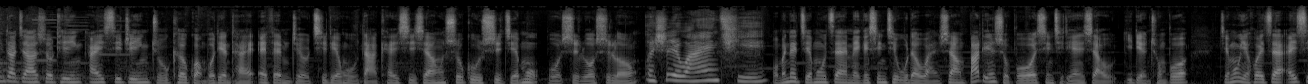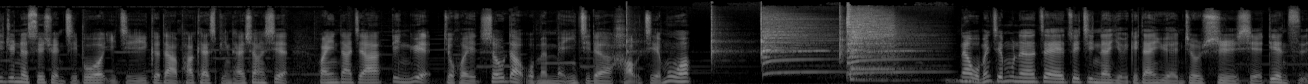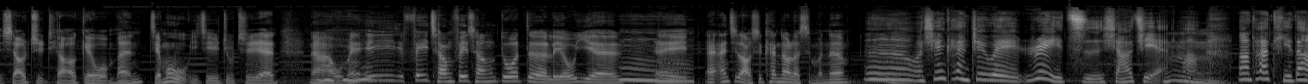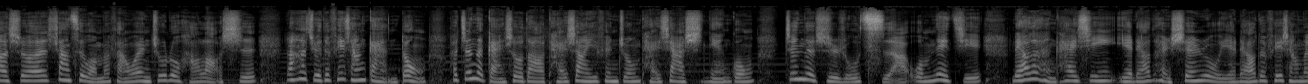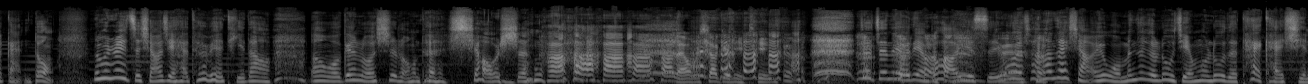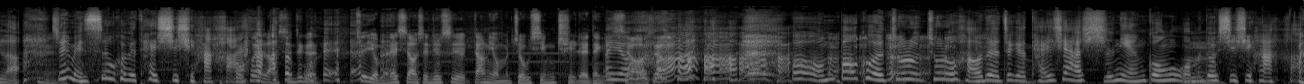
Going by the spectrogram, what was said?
迎大家收听 IC 之音竹科广播电台 FM 九七点五，打开戏箱说故事节目，我是罗世龙，我是王安琪。我们的节目在每个星期五的晚上八点首播，星期天下午一点重播。节目也会在 IC 君的随选直播以及各大 Podcast 平台上线，欢迎大家订阅，就会收到我们每一集的好节目哦。那我们节目呢，在最近呢有一个单元，就是写电子小纸条给我们节目以及主持人。那我们哎，非常非常多的留言，哎哎，安琪老师看到了什么呢？嗯，我先看这位瑞子小姐哈，那她提到说，上次我们访问朱露豪老师，让她觉得非常感动，她真的感受到台上一分钟，台下十年功，真的是如此啊。我们那集聊得很开心，也聊得很深入，也聊得非常的感动。那么瑞子小姐还特别提到，呃，我跟罗世龙的笑声，哈哈哈哈哈！来，我们笑给你听，这真的有点不好意思，因为我常常在想，哎，我们这个录节目录的太开心了，所以每次会不会太嘻嘻哈哈？不会，老师这个 最有名的笑声就是当年我们周星驰的那个笑声。哦，我们包括朱露朱露豪的这个台下十年功，我们都嘻嘻哈哈。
